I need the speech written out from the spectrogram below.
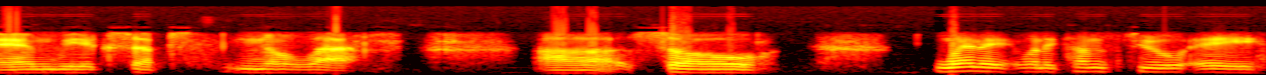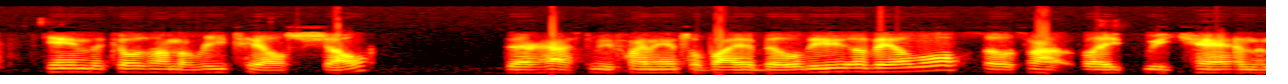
and we accept no less. Uh so when it when it comes to a game that goes on the retail shelf, there has to be financial viability available. So it's not like we can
